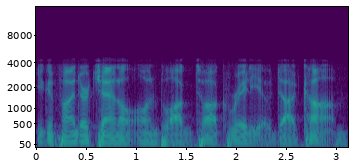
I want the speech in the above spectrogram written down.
You can find our channel on blogtalkradio.com.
